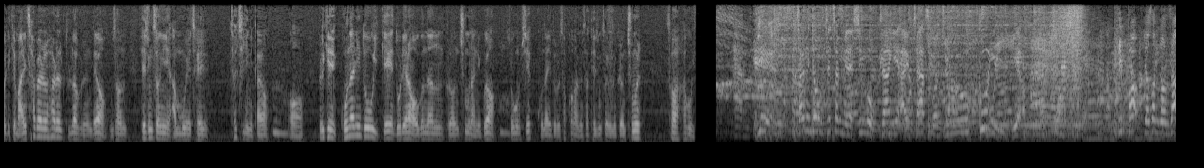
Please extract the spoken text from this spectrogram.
이렇게 많이 차별화를 둘라 그러는데요. 우선 대중성이 안무의 제일 철칙이니까요. 어, 그렇게 고난이도 있게 노래랑 어긋난 그런 춤은 아니고요. 조금씩 고난이도를 섞어가면서 대중성 있는 그런 춤을 소화하고 있습니다. 예, 장은영, 최창민의 신곡 짱이 알차 이번 주 9위. 예. 힙합 여성전사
